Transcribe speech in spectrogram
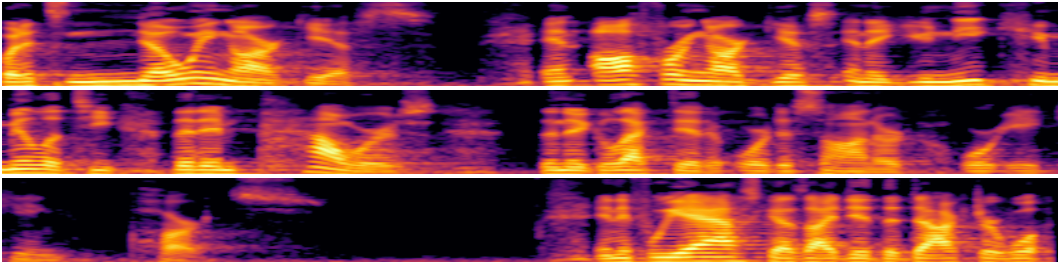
But it's knowing our gifts and offering our gifts in a unique humility that empowers the neglected or dishonored or aching parts. And if we ask, as I did the doctor, well,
